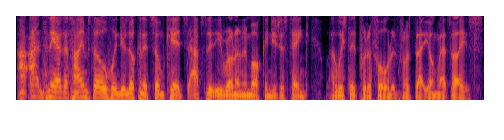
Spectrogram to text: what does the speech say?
Uh, Anthony, are there times though when you're looking at some kids absolutely running amok and you just think, I wish they'd put a phone in front of that young lad's eyes?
